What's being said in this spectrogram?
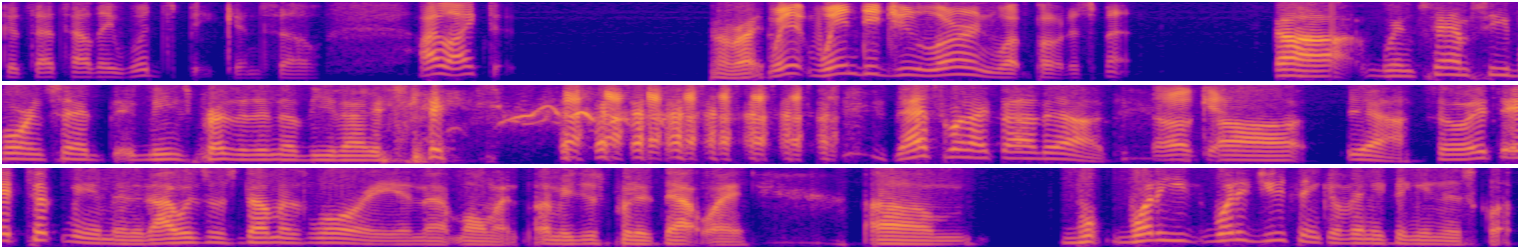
because that's how they would speak, and so I liked it. All right. When when did you learn what POTUS meant? Uh, when Sam Seaborn said it means President of the United States. That's when I found out. Okay. Uh, yeah. So it it took me a minute. I was as dumb as Laurie in that moment. Let me just put it that way. Um, what, what do you what did you think of anything in this clip?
